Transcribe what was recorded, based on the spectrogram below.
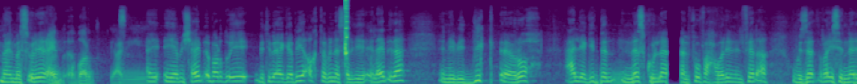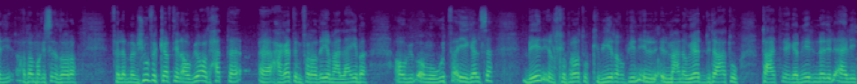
ما المسؤولية. عبء برضه يعني هي- مش عبء برضو إيه بتبقى إيجابية أكتر منها سلبية. العبء ده إن بيديك آه، روح عالية جدا. الناس كلها ملفوفة حوالين الفرقة وبالذات رئيس النادي اعضاء مجلس الإدارة. فلما بيشوف الكابتن أو بيقعد حتى آه، حاجات انفرادية مع اللعيبة أو بيبقى موجود في اي جلسة بينقل خبراته الكبيرة وبينقل المعنويات بتاعته بتاعت جماهير النادي الاهلي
